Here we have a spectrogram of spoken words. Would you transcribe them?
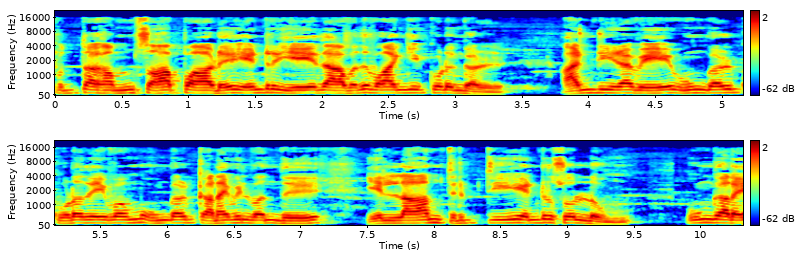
புத்தகம் சாப்பாடு என்று ஏதாவது வாங்கி கொடுங்கள். அன்றிரவே உங்கள் குலதெய்வம் உங்கள் கனவில் வந்து எல்லாம் திருப்தி என்று சொல்லும். உங்களை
